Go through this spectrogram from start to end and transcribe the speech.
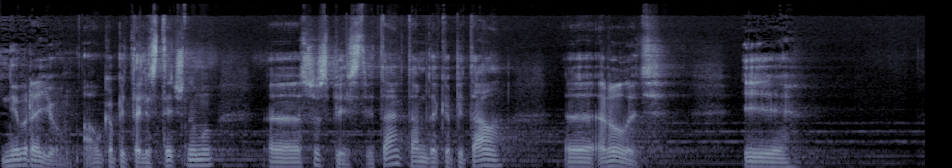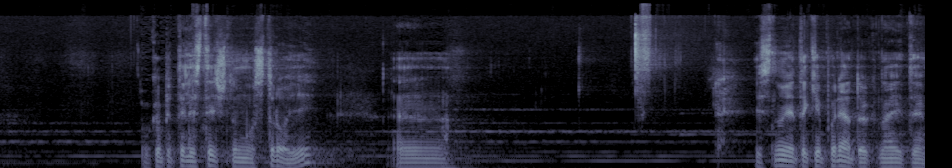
не в раю, а в капіталістичному е, суспільстві, так? там, де капітал е, рулить. І у капіталістичному строї е, існує такий порядок, знаєте,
